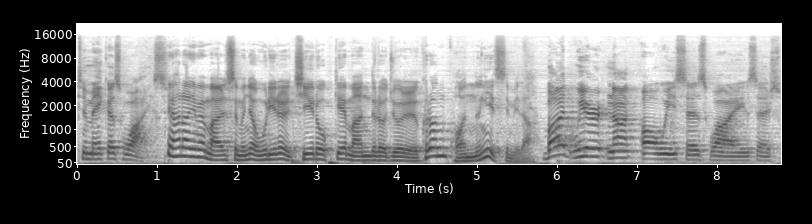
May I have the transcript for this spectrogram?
to make us wise. 예, 하나님의 말씀은요. 우리를 지혜롭게 만들어 줄 그런 권능이 있습니다. But we're not always as wise as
